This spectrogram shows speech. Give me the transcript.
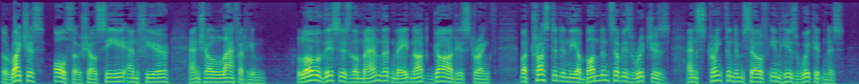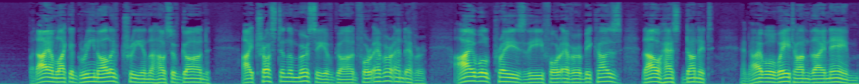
The righteous also shall see and fear, and shall laugh at him. Lo, this is the man that made not God his strength, but trusted in the abundance of his riches, and strengthened himself in his wickedness. But I am like a green olive tree in the house of God. I trust in the mercy of God for ever and ever. I will praise thee for ever, because thou hast done it, and I will wait on thy name,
